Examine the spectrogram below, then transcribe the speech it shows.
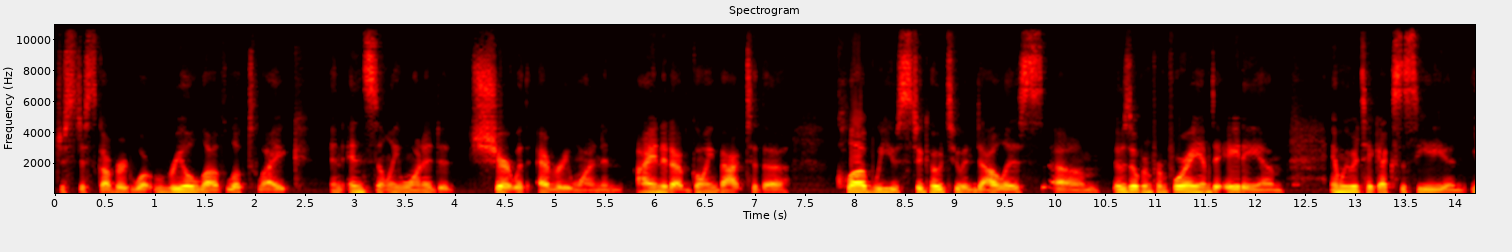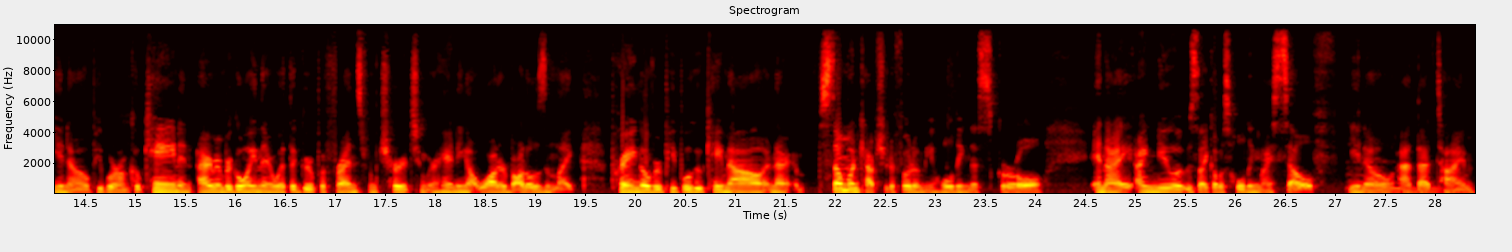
just discovered what real love looked like and instantly wanted to share it with everyone. And I ended up going back to the club we used to go to in Dallas. Um, it was open from 4 a.m. to 8 a.m. And we would take ecstasy, and you know, people were on cocaine. And I remember going there with a group of friends from church, and we were handing out water bottles and like praying over people who came out. And I, someone captured a photo of me holding this girl, and I, I knew it was like I was holding myself, you know, at that time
